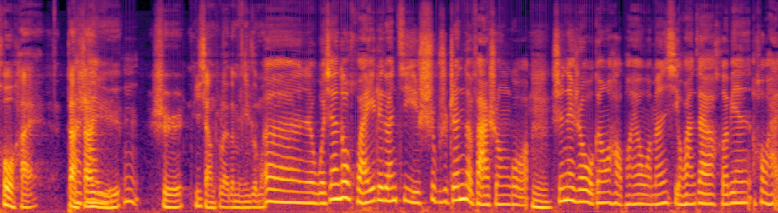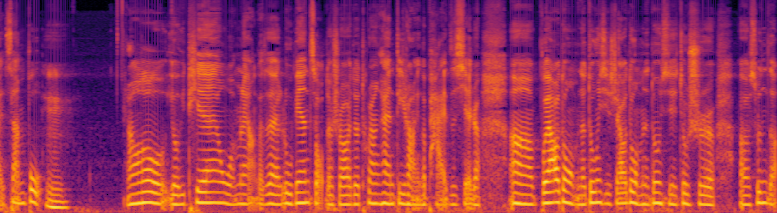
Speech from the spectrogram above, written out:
后海大鲨鱼嗯。是你想出来的名字吗？呃，我现在都怀疑这段记忆是不是真的发生过。嗯是那时候我跟我好朋友，我们喜欢在河边后海散步。嗯然后有一天，我们两个在路边走的时候，就突然看地上一个牌子，写着“嗯、不要动我们的东西，谁要动我们的东西就是呃孙子”。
